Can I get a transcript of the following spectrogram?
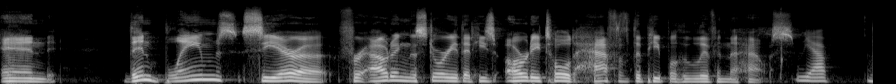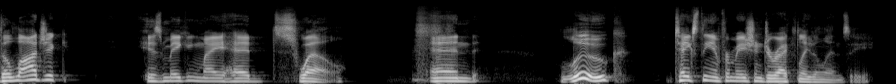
And then blames Ciara for outing the story that he's already told half of the people who live in the house. Yeah. The logic is making my head swell. And Luke takes the information directly to Lindsay.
